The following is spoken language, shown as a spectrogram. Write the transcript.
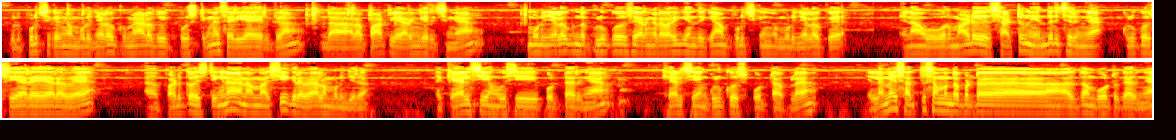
இப்படி பிடிச்சிக்கங்க முடிஞ்ச அளவுக்கு மேலே தூக்கி பிடிச்சிட்டிங்கன்னா சரியாக இருக்கும் இந்த அரை பாட்டில் இறங்கிருச்சுங்க. முடிஞ்ச அளவுக்கு இந்த குளுக்கோஸ் இறங்குற வரைக்கும் எந்திரிக்காமல் பிடிச்சிக்கங்க முடிஞ்ச அளவுக்கு. ஏன்னா ஒவ்வொரு மாடு சட்டுன்னு எந்திரிச்சிருங்க. குளுக்கோஸ் ஏற ஏறவே. படுக்க வச்சிட்டிங்கன்னா நம்ம சீக்கிரம் வேலை முடிஞ்சிடும். இந்த கால்சியம் ஊசி போட்டாருங்க. கால்சியம் குளுக்கோஸ் போட்டாப்புல. எல்லாமே சத்து சம்மந்தப்பட்ட அதுதான் போட்டிருக்காருங்க.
